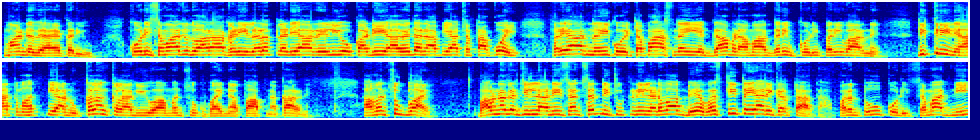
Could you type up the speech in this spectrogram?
માંડવ્યાએ કર્યું. કોળી સમાજ દ્વારા ઘણી લડત લડ્યા, રેલીઓ કાઢી, આવેદન આપ્યા છતાં કોઈ ફરિયાદ નહીં, કોઈ તપાસ નહીં. એક ગામડામાં ગરીબ કોળી પરિવારને, દીકરીને આત્મહત્યાનું કલંક લાગ્યું આ મનસુખભાઈના પાપના કારણે. આ મનસુખભાઈ ભાવનગર જિલ્લાની સંસદની ચૂંટણી લડવા બે વર્ષથી તૈયારી કરતા હતા. પરંતુ કોળી સમાજની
